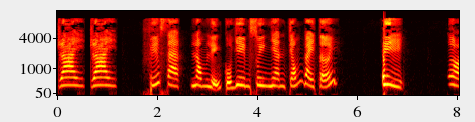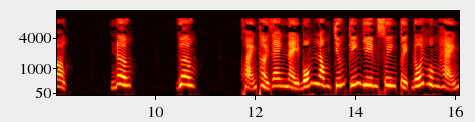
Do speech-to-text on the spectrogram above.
rai, rai. Phía xa, long liễn của Diêm xuyên nhanh chóng bay tới. Y. Ờ. Nương. Gơn. Khoảng thời gian này bốn long chứng kiến Diêm xuyên tuyệt đối hung hãn.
